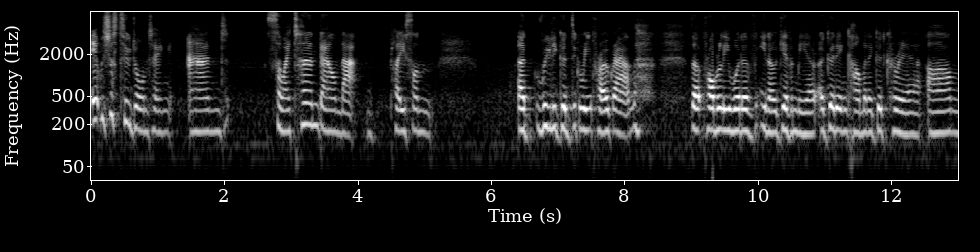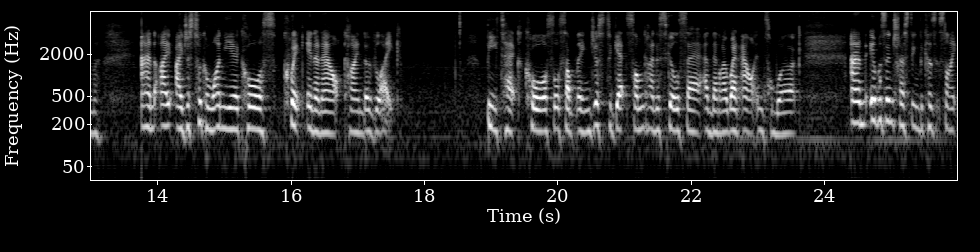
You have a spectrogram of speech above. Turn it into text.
it was just too daunting. And so I turned down that place on a really good degree program that probably would have, you know, given me a, a good income and a good career. Um, and I, I just took a one year course, quick in and out, kind of like BTEC course or something, just to get some kind of skill set. And then I went out into work. And it was interesting because it's like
